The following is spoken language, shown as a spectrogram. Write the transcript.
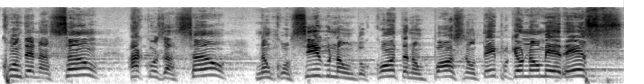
condenação, acusação, não consigo, não dou conta, não posso, não tenho, porque eu não mereço.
